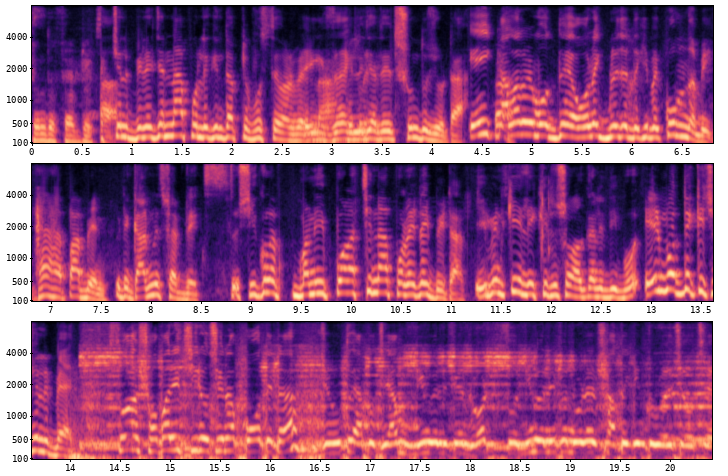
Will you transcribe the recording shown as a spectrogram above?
সুন্দর ফ্যাব্রিক্স অ্যাকচুয়ালি ব্লেজার না পরলে কিন্তু আপনি বুঝতে পারবেন না। ব্লেজারের সৌন্দর্যটা। এই কালারের মধ্যে অনেক ব্লেজার দেখি ভাই কম দামি। হ্যাঁ হ্যাঁ পাবেন। এটা গার্মেন্টস ফ্যাব্রিক্স তো সেগুলো মানে পড়াচ্ছি না পড়াটাই বেটার ইভেন কি লিখিত সহকারে দিব এর মধ্যে কিছু হলে ব্যাগ সো সবারই চিরচেনা পথ এটা, যেহেতু এত jam New Elephant Road so New Elephant রোডের সাথে কিন্তু রয়েছে হচ্ছে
